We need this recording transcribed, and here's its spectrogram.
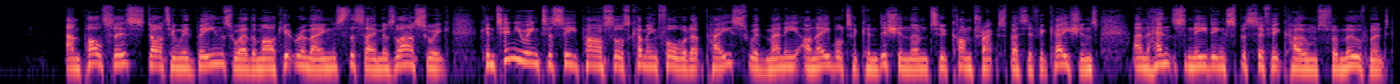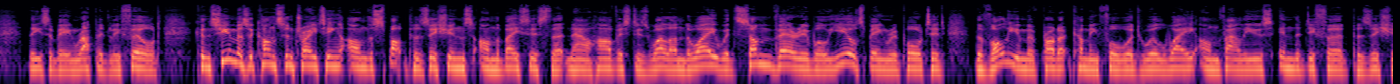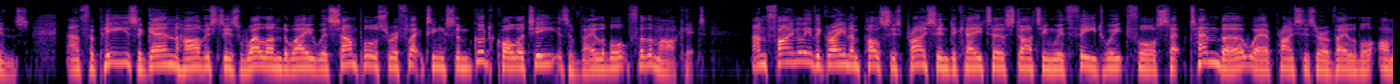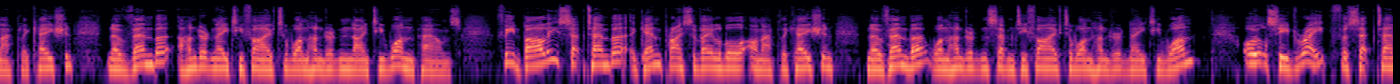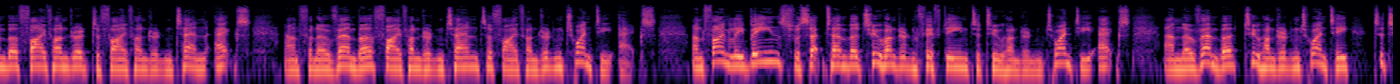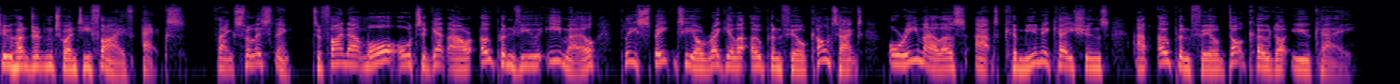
and pulses, starting with beans, where the market remains the same as last week, continuing to see parcels coming forward at pace, with many unable to condition them to contract specifications and hence needing specific homes for movement. These are being rapidly filled. Consumers are concentrating on the spot positions on the basis that now harvest is well underway, with some variable yields being reported. The volume of product coming forward will weigh on values in the deferred positions. And for peas, again, harvest is well underway with samples reflecting some good quality is available for the market. And finally, the grain and pulses price indicator, starting with feed wheat for September, where prices are available on application. November, 185 to 191 pounds. Feed barley, September, again price available on application. November, 175 to 181. Oilseed rape for September, 500 to 510 x, and for November, 510 to 520 x. And finally, beans for September, 250 to 220x, and November 220 to 225x. Thanks for listening. To find out more or to get our OpenView email, please speak to your regular OpenField contact or email us at communications at openfield.co.uk.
